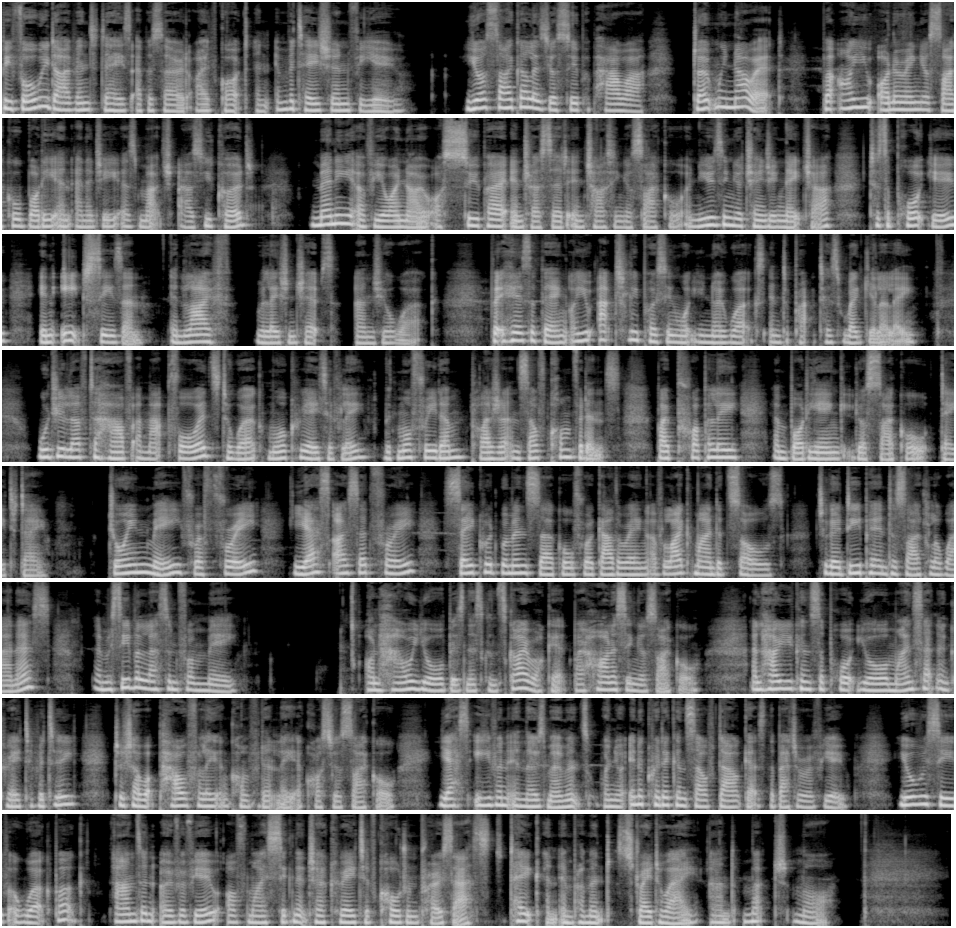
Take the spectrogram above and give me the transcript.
Before we dive into today's episode, I've got an invitation for you. Your cycle is your superpower. Don't we know it? But are you honoring your cycle, body, and energy as much as you could? Many of you I know are super interested in charting your cycle and using your changing nature to support you in each season in life, relationships, and your work. But here's the thing are you actually putting what you know works into practice regularly? Would you love to have a map forwards to work more creatively, with more freedom, pleasure, and self confidence by properly embodying your cycle day to day? Join me for a free Yes, I said free, Sacred Women's Circle for a gathering of like minded souls to go deeper into cycle awareness and receive a lesson from me on how your business can skyrocket by harnessing your cycle and how you can support your mindset and creativity to show up powerfully and confidently across your cycle. Yes, even in those moments when your inner critic and self doubt gets the better of you. You'll receive a workbook and an overview of my signature creative cauldron process to take and implement straight away, and much more.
